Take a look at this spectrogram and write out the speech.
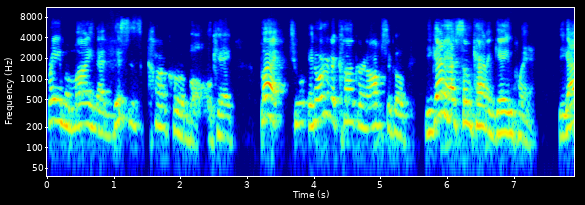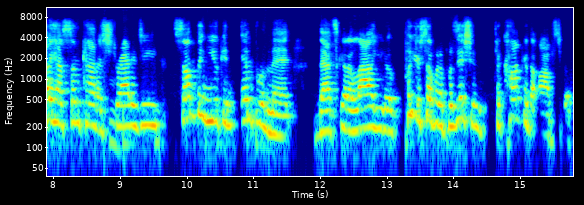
frame of mind that this is conquerable, okay? But to in order to conquer an obstacle, you got to have some kind of game plan. You got to have some kind of mm-hmm. strategy, something you can implement that's going to allow you to put yourself in a position to conquer the obstacle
